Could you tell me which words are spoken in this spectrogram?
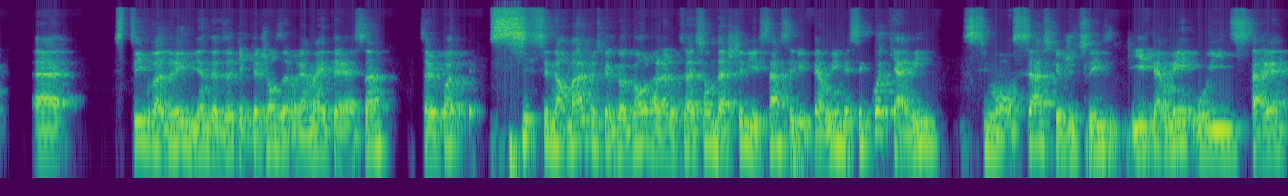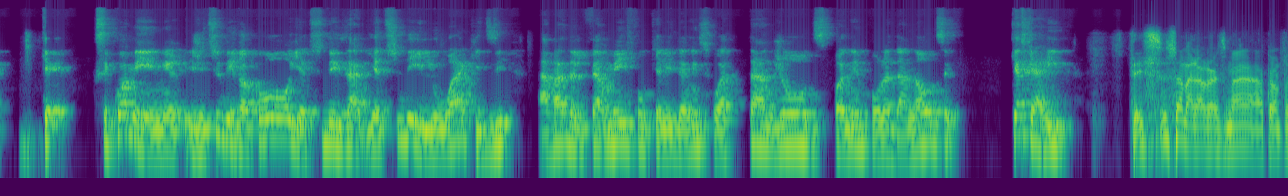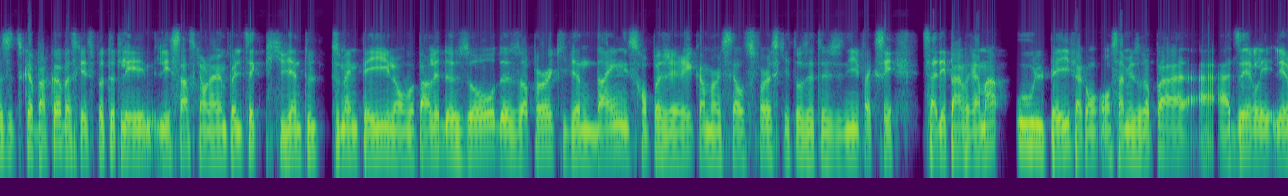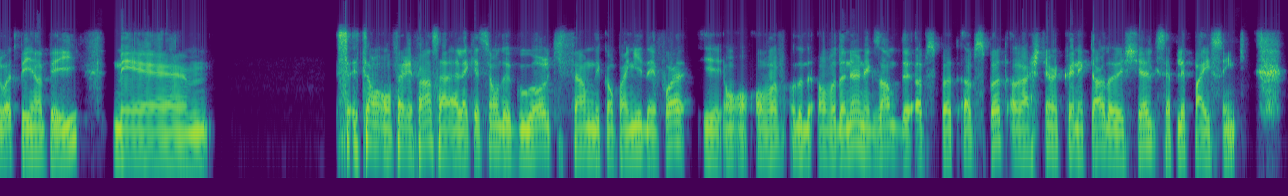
Steve Rodrigue vient de dire quelque chose de vraiment intéressant. Ça veut pas, si c'est normal puisque Google a la réputation d'acheter les SaaS et les fermer, mais c'est quoi qui arrive si mon SaaS que j'utilise, il est fermé ou il disparaît? C'est quoi mes, j'ai-tu des recours? Y a-tu des, y a-tu des lois qui disent avant de le fermer, il faut que les données soient tant de jours disponibles pour le download? Qu'est-ce qui arrive? Ça, malheureusement, encore une fois, c'est du cas par cas parce que c'est pas toutes les, les SaaS qui ont la même politique puis qui viennent tout, du même pays. Là, on va parler de Zoho, de Zopper qui viennent d'Inde. Ils seront pas gérés comme un Salesforce qui est aux États-Unis. Fait que c'est, ça dépend vraiment où le pays. Fait qu'on on s'amusera pas à, à, dire les, les, lois de pays en pays. Mais euh, on fait référence à, la question de Google qui ferme des compagnies des fois. On, va, on va donner un exemple de HubSpot. HubSpot a racheté un connecteur de logiciel qui s'appelait PySync.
